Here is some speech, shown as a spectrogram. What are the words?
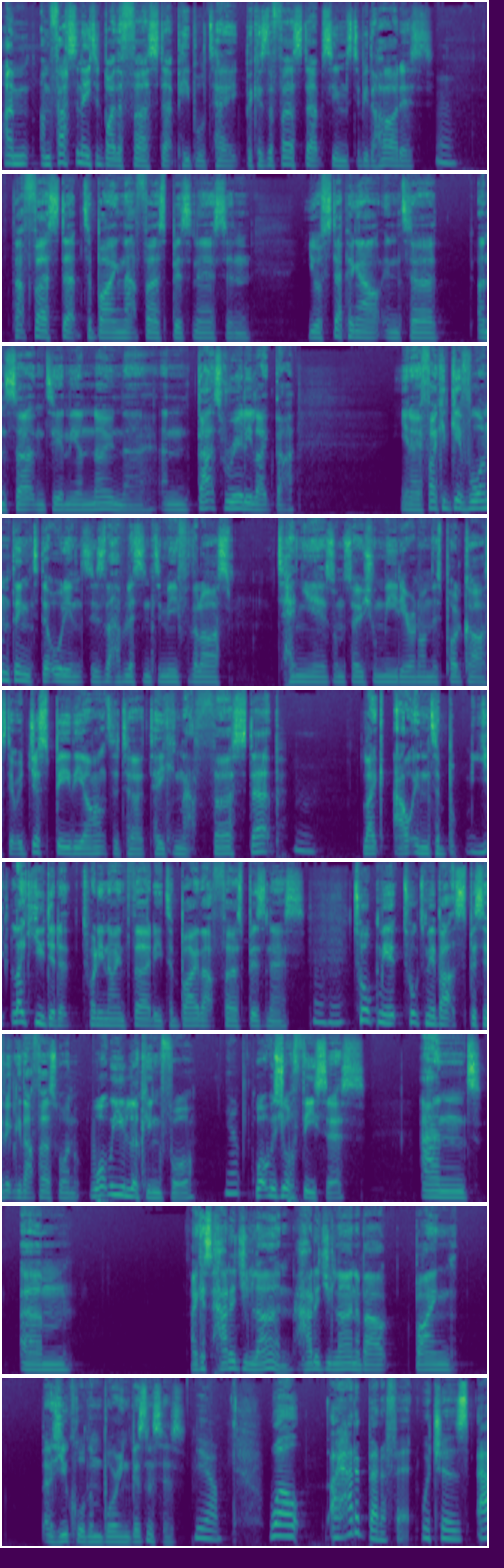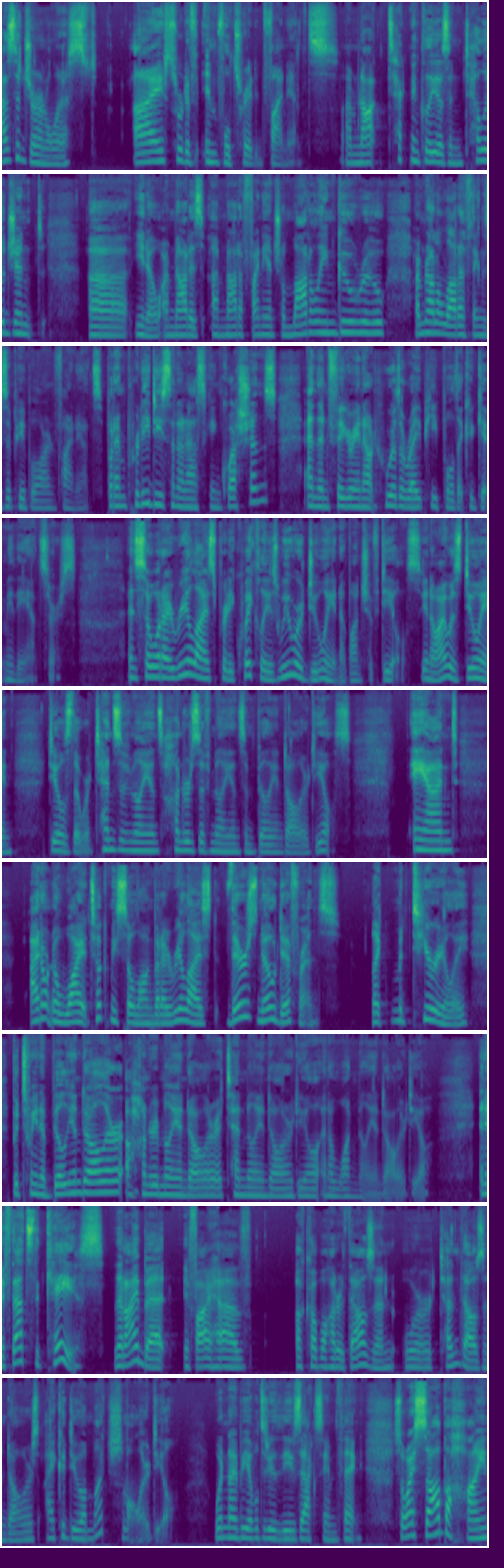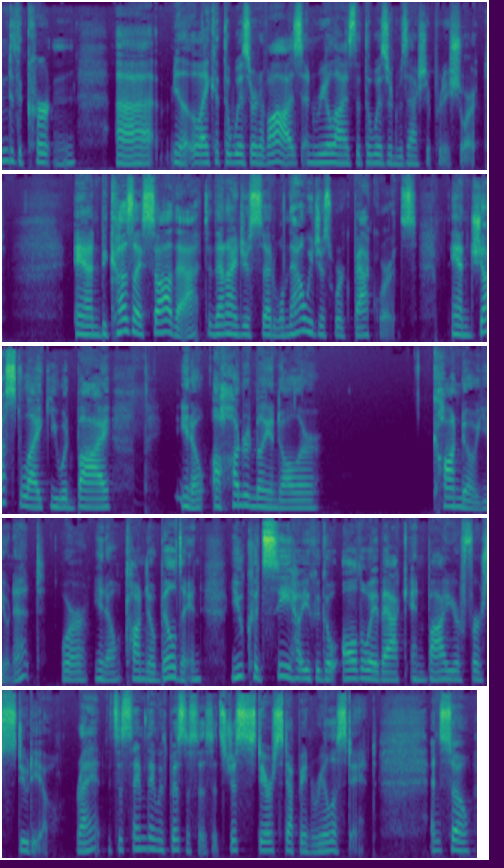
I'm I'm fascinated by the first step people take because the first step seems to be the hardest. Mm. That first step to buying that first business and you're stepping out into uncertainty and the unknown there. And that's really like the, you know, if I could give one thing to the audiences that have listened to me for the last 10 years on social media and on this podcast, it would just be the answer to taking that first step. Mm. like out into like you did at 29 30 to buy that first business talk me talk to me about specifically that first one what were you looking for Yep. what was your thesis and um i guess how did you learn how did you learn about buying as you call them boring businesses Yeah. Well, I had a benefit, which is as a journalist, I sort of infiltrated finance. I'm not technically as intelligent. Uh, you know, I'm not as I'm not a financial modeling guru. I'm not a lot of things that people are in finance, but I'm pretty decent at asking questions and then figuring out who are the right people that could get me the answers. And so what I realized pretty quickly is we were doing a bunch of deals. You know, I was doing deals that were tens of millions, hundreds of millions, and billion dollar deals. And I don't know why it took me so long, but I realized there's no difference, like materially, between a billion dollar, a hundred million dollar, a $10 million deal, and a $1 million deal. And if that's the case, then I bet if I have a couple hundred thousand or $10,000, I could do a much smaller deal. Wouldn't I be able to do the exact same thing? So I saw behind the curtain, uh, you know, like at the Wizard of Oz, and realized that the wizard was actually pretty short. And because I saw that, then I just said, well, now we just work backwards. And just like you would buy, you know, a hundred million dollar condo unit or, you know, condo building, you could see how you could go all the way back and buy your first studio, right? It's the same thing with businesses. It's just stair stepping real estate. And so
